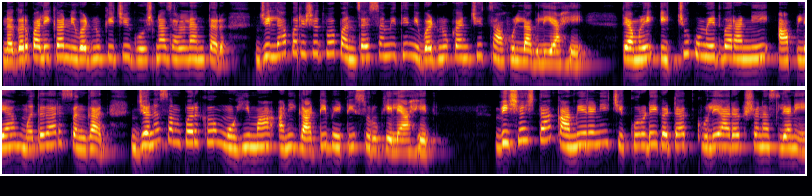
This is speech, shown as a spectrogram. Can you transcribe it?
नगरपालिका निवडणुकीची घोषणा झाल्यानंतर जिल्हा परिषद व पंचायत समिती निवडणुकांची चाहूल लागली आहे. त्यामुळे इच्छुक उमेदवारांनी आपल्या मतदारसंघात जनसंपर्क मोहिमा आणि गाठीभेटी सुरू केल्या आहेत. विशेषतः कामेरणी चिकुर्डे गटात खुले आरक्षण असल्याने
